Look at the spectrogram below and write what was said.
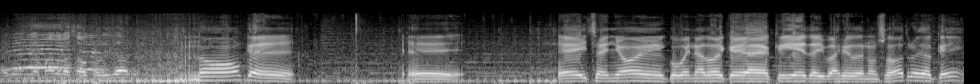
¿Han llamado a las autoridades? No, que eh, el señor gobernador que aquí es del barrio de nosotros, de aquí,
